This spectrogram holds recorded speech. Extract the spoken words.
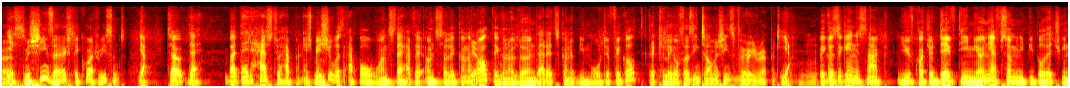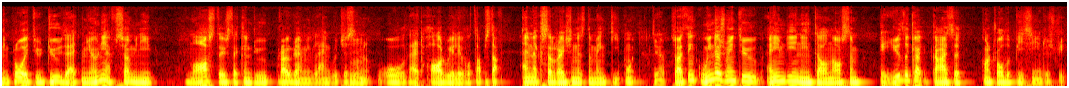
uh, Yes. machines. They're actually quite recent. Yeah. So that, but that has to happen, especially with Apple. Once they have their own silicon as. Well, they're going to learn that it's going to be more difficult. They're killing off those Intel machines very rapidly. Yeah, because again, it's like you've got your dev team. You only have so many people that you can employ to do that, and you only have so many masters that can do programming languages and all that hardware level type stuff. And acceleration is the main key point. Yeah. So I think Windows went to AMD and Intel and asked them, "Okay, you the guys that control the PC industry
